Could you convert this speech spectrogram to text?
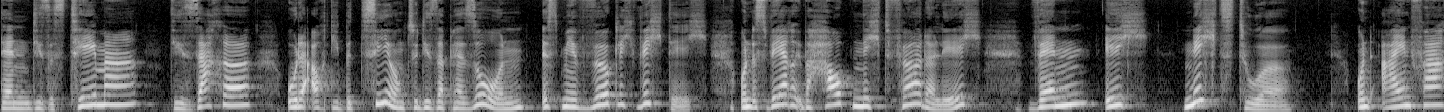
denn dieses Thema die Sache oder auch die Beziehung zu dieser Person ist mir wirklich wichtig und es wäre überhaupt nicht förderlich, wenn ich nichts tue und einfach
